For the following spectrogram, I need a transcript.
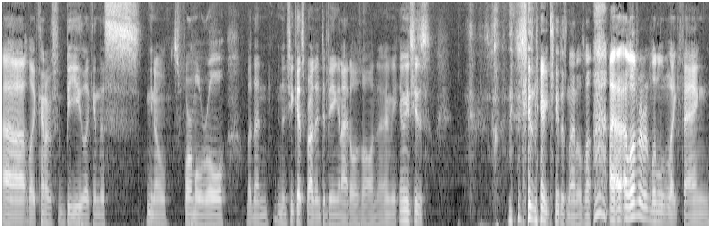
uh, like kind of be like in this you know formal role. But then, then she gets brought into being an idol as well. And I mean, I mean she's she's very cute as an idol as well. I I love her little like fang,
